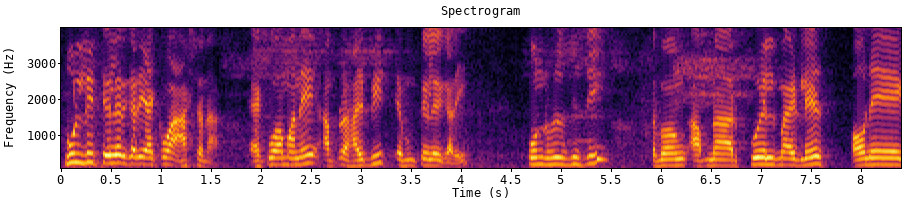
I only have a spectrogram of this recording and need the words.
ফুললি তেলের গাড়ি অ্যাকোয়া আসে না। অ্যাকোয়া মানে আপনার হাইব্রিড এবং তেলের গাড়ি। পনেরো সিসি এবং আপনার ফুয়েল মাইলেজ অনেক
